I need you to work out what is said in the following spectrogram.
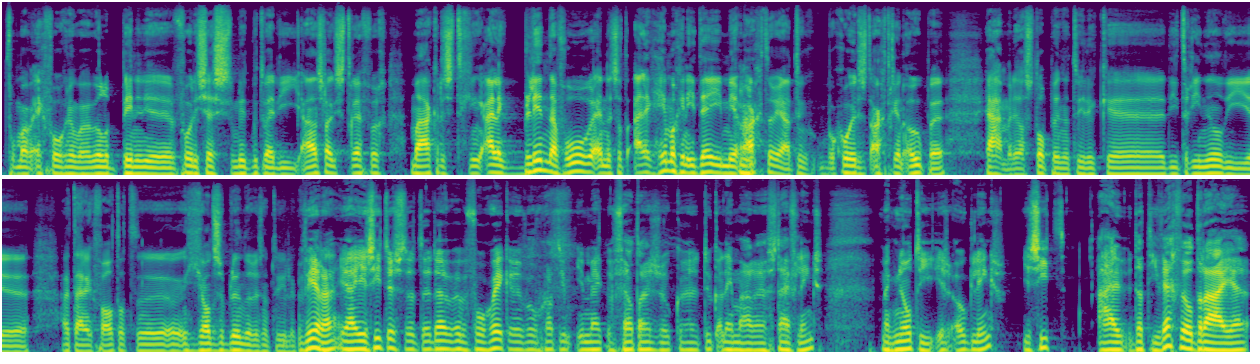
voor mij echt voorgenomen, we willen binnen de, voor die 60 minuten moeten wij die aansluitingstreffer maken. Dus het ging eigenlijk blind naar voren en er zat eigenlijk helemaal geen idee meer Ja. achter. Ja, toen gooiden ze het achterin open. Ja, maar dat stoppen natuurlijk eh, die 3-0 die eh, uiteindelijk valt. Dat eh, een gigantische blunder is natuurlijk. Weer hè? Ja, je ziet dus, dat, eh, daar hebben we vorige week over gehad. Je, je merkt, Veldhuis is ook eh, natuurlijk alleen maar eh, stijf links. McNulty is ook links. Je ziet hij, dat hij weg wil draaien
